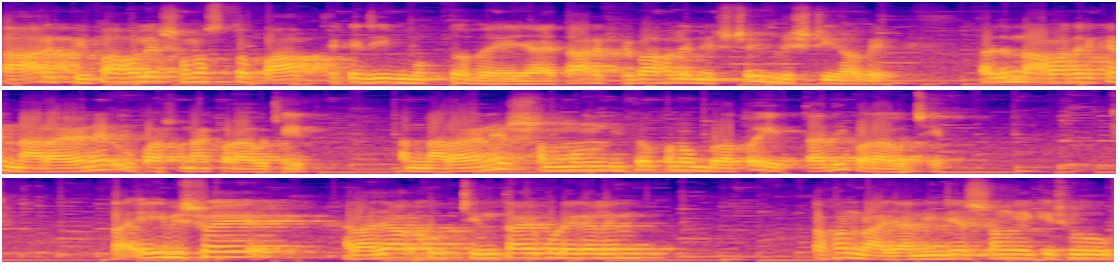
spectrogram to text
তার কৃপা হলে সমস্ত পাপ থেকে জীব মুক্ত হয়ে যায়। তার কৃপা হলে নিশ্চয়ই বৃষ্টি হবে। তার জন্য আমাদেরকে নারায়ণের উপাসনা করা উচিত। আর নারায়ণের সম্বন্ধিত কোনো ব্রত ইত্যাদি করা উচিত। তা এই বিষয়ে রাজা খুব চিন্তায় পড়ে গেলেন। তখন রাজা নিজের সঙ্গে কিছু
